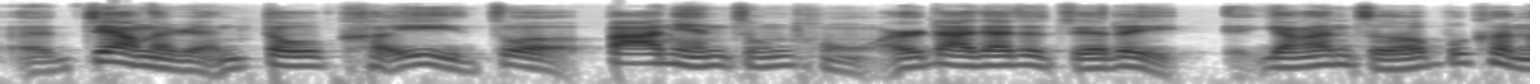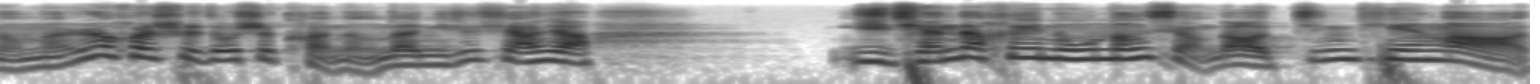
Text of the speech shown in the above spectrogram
呃，这样的人都可以做八年总统，而大家就觉得杨安泽不可能呢？任何事都是可能的，你就想想。以前的黑奴能想到今天啊，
